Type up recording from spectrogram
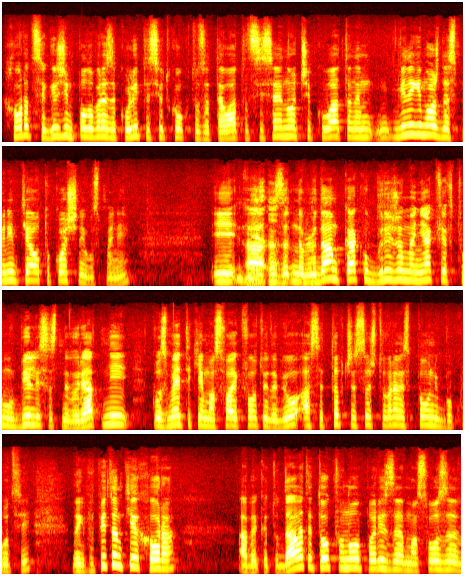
хората се грижим по-добре за колите си, отколкото за телата си. Все едно, че колата не... винаги може да сменим тялото, кой ще ни го смени. И а, за, наблюдавам как обгрижваме някакви автомобили с невероятни козметики, масла и каквото и да било, а се тъпче в същото време с пълни бокуци. Да ги попитам тия хора, абе като давате толкова много пари за масло за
